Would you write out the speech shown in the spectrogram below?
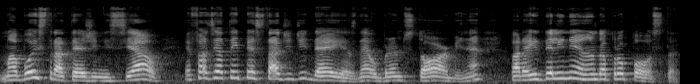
uma boa estratégia inicial é fazer a tempestade de ideias, né, o brainstorming, né, para ir delineando a proposta.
